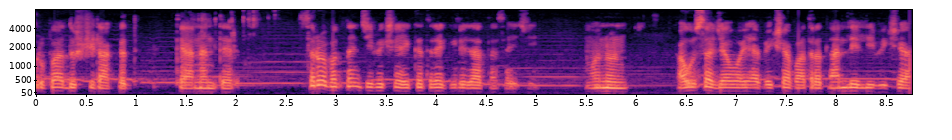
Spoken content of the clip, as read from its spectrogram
कृपादृष्टी टाकत त्यानंतर सर्व भक्तांची भिक्षा एकत्र केली जात असायची. म्हणून औसा जेव्हा या भिक्षापात्रात आणलेली भिक्षा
